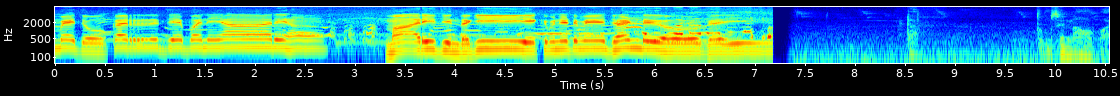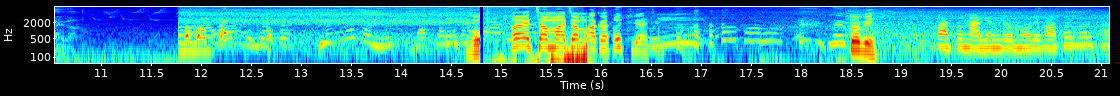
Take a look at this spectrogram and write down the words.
में जो कर जे बनिया रे हाँ मारी जिंदगी एक मिनट में झंड हो गई। तुमसे ना हो पाएगा। चम्मा चम्मा कर तो भी। पाहतो नागेंद्र मोरे पाहतोय बरं का?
